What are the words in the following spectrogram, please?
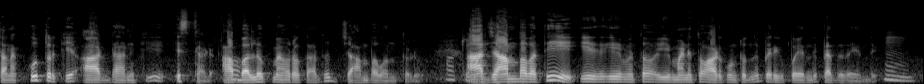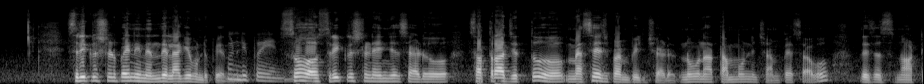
తన కూతురికి ఆడడానికి ఇస్తాడు. ఆ బల్లుకం ఎవరో కాదు జాంబవంతుడు. ఆ జాంబవతి ఈ ఈమెతో ఈ మణితో ఆడుకుంటుంది పెరిగిపోయింది పెద్దదైంది. శ్రీకృష్ణుడిపై నేను ఎందు ఇలాగే ఉండిపోయింది. సో శ్రీకృష్ణుడు ఏం చేశాడు? సత్రాజిత్తు మెసేజ్ పంపించాడు. నువ్వు నా తమ్ముడిని చంపేశావు. This is not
